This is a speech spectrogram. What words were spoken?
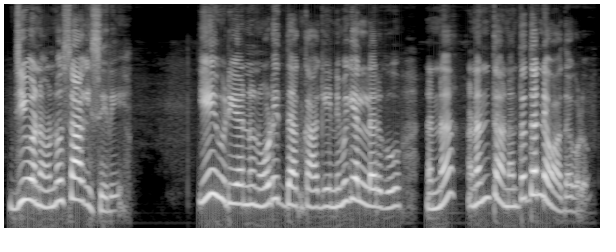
ಜೀವನವನ್ನು ಸಾಗಿಸಿರಿ. ಈ ವಿಡಿಯೋವನ್ನು ನೋಡಿದ್ದಕ್ಕಾಗಿ ನಿಮಗೆಲ್ಲರಿಗೂ ನನ್ನ ಅನಂತ ಅನಂತ ಧನ್ಯವಾದಗಳು.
